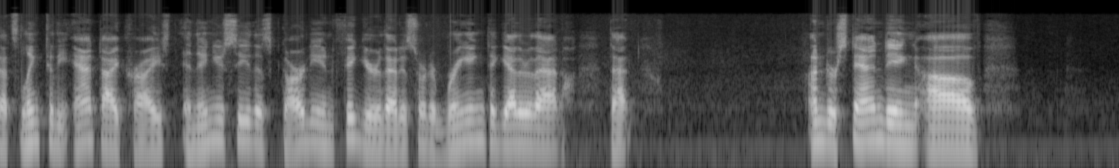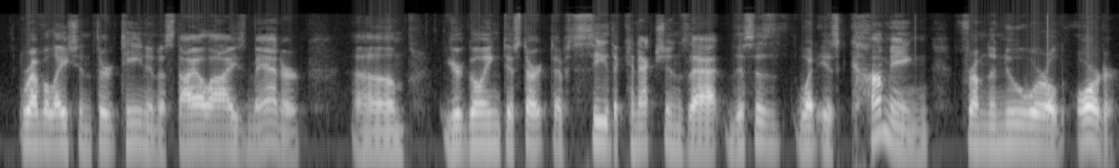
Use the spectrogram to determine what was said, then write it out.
that's linked to the Antichrist, and then you see this guardian figure that is sort of bringing together that, that understanding of Revelation 13 in a stylized manner. Um, you're going to start to see the connections that this is what is coming from the New World Order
